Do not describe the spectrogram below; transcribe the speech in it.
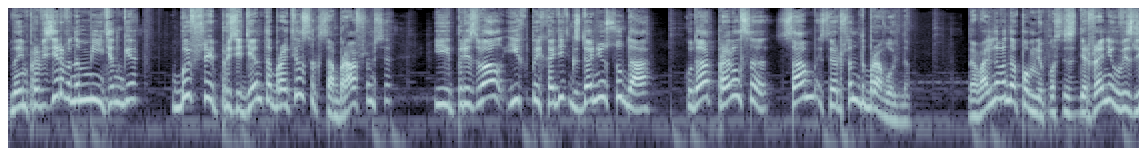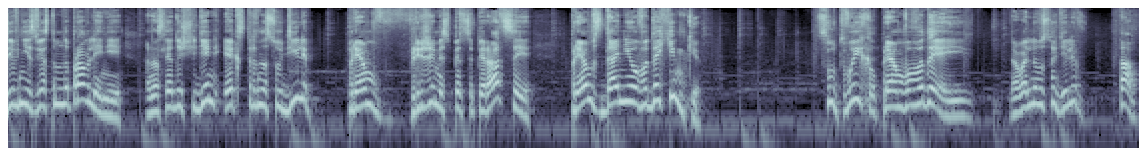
На импровизированном митинге бывший президент обратился к собравшимся и призвал их приходить к зданию суда, куда отправился сам и совершенно добровольно. Навального, напомню, после задержания увезли в неизвестном направлении, а на следующий день экстренно судили прям в режиме спецоперации, прям в здании ОВД Химки. Суд выехал прям в ОВД, и Навального судили там.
